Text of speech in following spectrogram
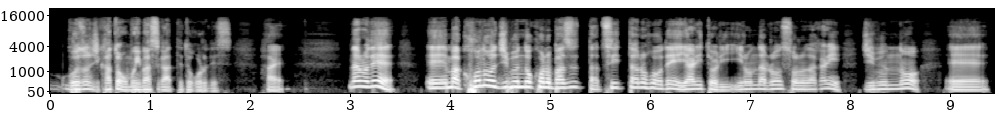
うご存知かと思いますがってところです。はい。なので、えー、まあこの自分のこのバズったツイッターの方でやり取りいろんな論争の中に自分の、えー、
